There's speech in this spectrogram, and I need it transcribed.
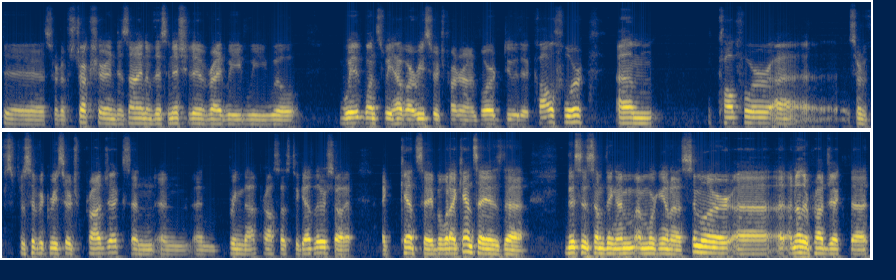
the sort of structure and design of this initiative, right, we, we will with once we have our research partner on board, do the call for um, call for uh, sort of specific research projects and and and bring that process together. So I, I can't say, but what I can say is that this is something I'm I'm working on a similar uh, another project that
